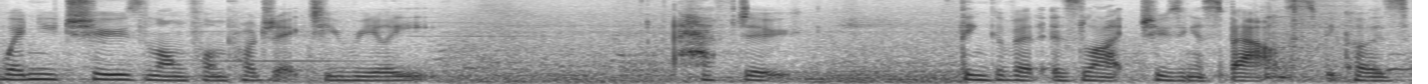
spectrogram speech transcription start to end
when you choose a long form project, you really have to think of it as like choosing a spouse because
